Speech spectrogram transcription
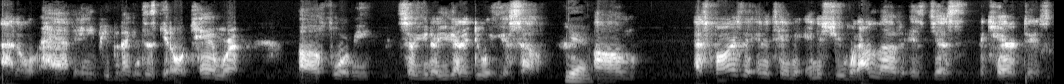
I don't have any people that can just get on camera uh, for me. So you know, you got to do it yourself. Yeah. Um, as far as the entertainment industry, what I love is just the characters.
